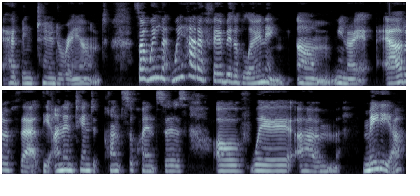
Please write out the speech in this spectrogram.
had been turned around. So we we had a fair bit of learning, um, you know, out of that, the unintended consequences of where um, media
